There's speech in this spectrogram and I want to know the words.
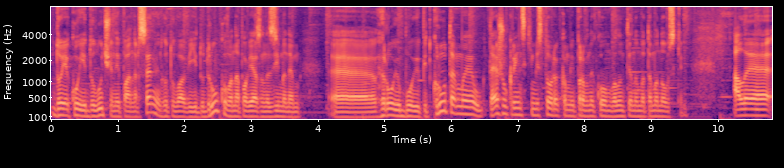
до якої долучений пан Арсен, він готував її до друку. Вона пов'язана з іменем е, герою бою під Крутами, теж українським істориком і правником Валентином Атамановським. Але е,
